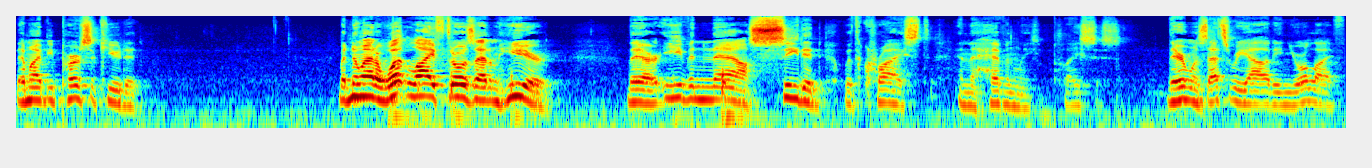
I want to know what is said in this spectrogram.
they might be persecuted. But no matter what life throws at them here, they are even now seated with Christ in the heavenly places. There was that's reality in your life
